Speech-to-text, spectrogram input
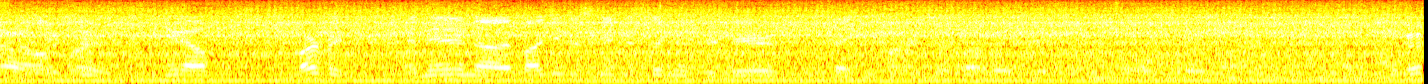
So, but, you know, perfect. And then uh, if I can just get your signature here, just take your ownership of it. Just control it. Okay.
